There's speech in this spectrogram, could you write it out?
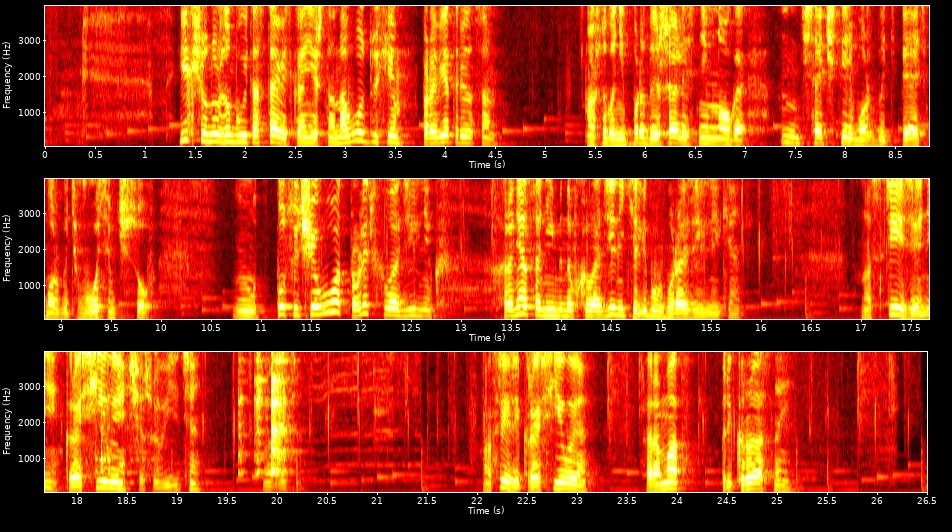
Их еще нужно будет оставить, конечно, на воздухе, проветриваться, чтобы они продышались немного, часа 4, может быть 5, может быть 8 часов. После чего отправлять в холодильник. Хранятся они именно в холодильнике, либо в морозильнике. На срезе они красивые. Сейчас увидите. Смотрите. На срезе красивые. Аромат прекрасный.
